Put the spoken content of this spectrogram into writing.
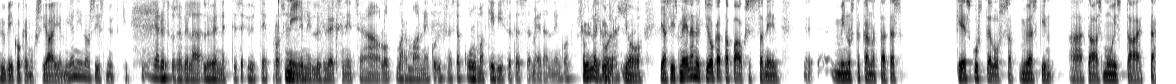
hyviä kokemuksia aiemmin ja niin on siis nytkin. Ja nyt kun se vielä lyhennettiin se YT-prosessi niin, niin lyhyeksi, niin sehän on ollut varmaan niin kuin yksi näistä kulmakivistä tässä meidän niin kuin Kyllä, kyllä, joo. Ja siis meillä nyt joka tapauksessa niin eh, minusta kannattaa tässä keskustelussa myöskin taas muistaa, että,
